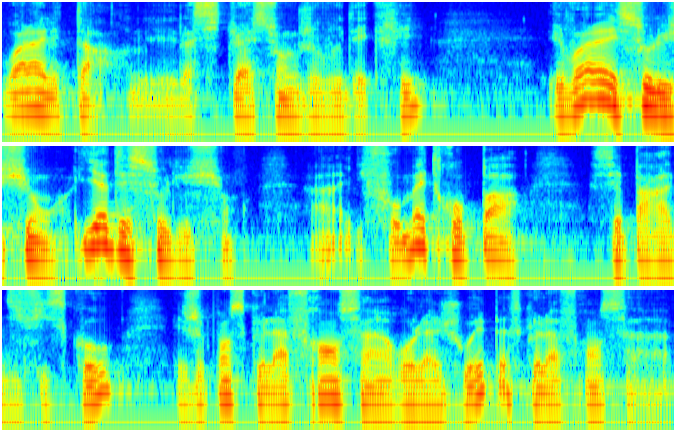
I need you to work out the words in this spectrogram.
Voilà l'état, la situation que je vous décris. Et voilà les solutions. Il y a des solutions. Hein. Il faut mettre au pas ces paradis fiscaux. Et je pense que la France a un rôle à jouer parce que la France a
